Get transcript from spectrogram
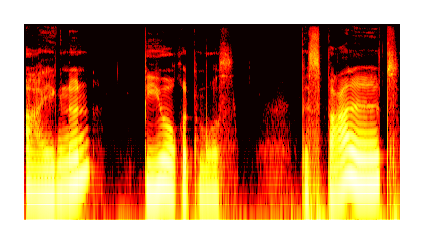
eigenen Biorhythmus. Bis bald!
